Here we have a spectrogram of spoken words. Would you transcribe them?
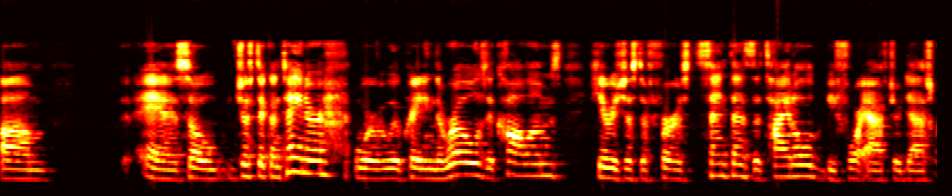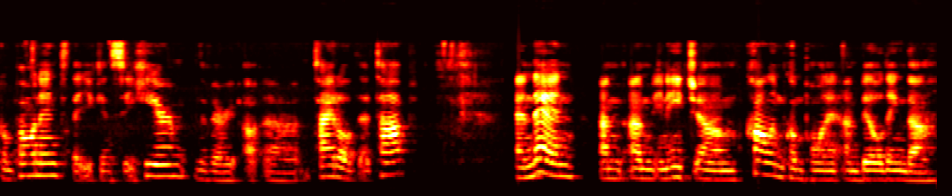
Um, and so just a container where we're creating the rows, the columns. Here is just the first sentence, the title, before after dash component that you can see here, the very uh, uh, title at the top. And then I'm, I'm in each um, column component, I'm building the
